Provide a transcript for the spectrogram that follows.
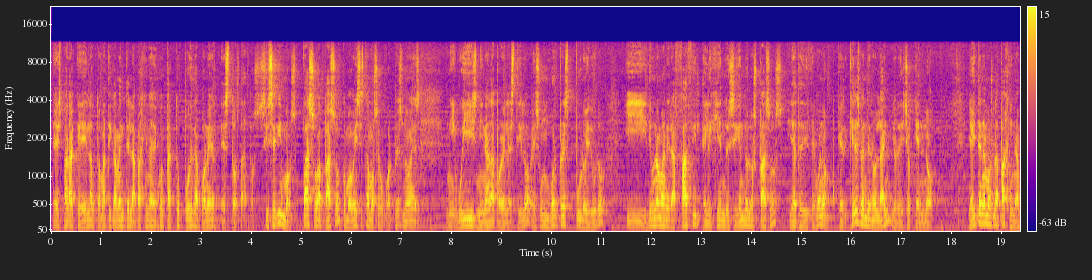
es para que él automáticamente en la página de contacto pueda poner estos datos. Si seguimos paso a paso, como veis estamos en WordPress, no es ni Wish ni nada por el estilo, es un WordPress puro y duro y de una manera fácil, eligiendo y siguiendo los pasos, ya te dice, bueno, ¿quieres vender online? Yo le he dicho que no. Y ahí tenemos la página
